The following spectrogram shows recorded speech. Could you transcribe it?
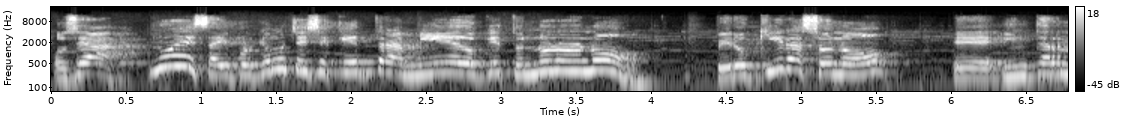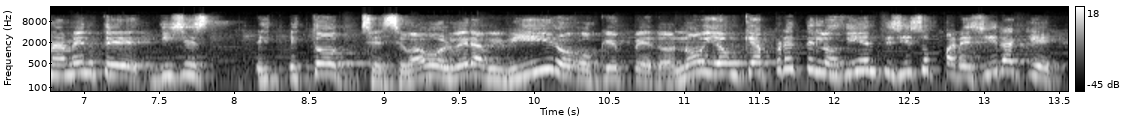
O sea, no es ahí, porque muchas dicen que entra miedo, que esto. No, no, no, no. Pero quieras o no, eh, internamente dices, ¿esto se, va a volver a vivir o, qué pedo? ¿no? Y aunque aprieten los dientes y eso pareciera que,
